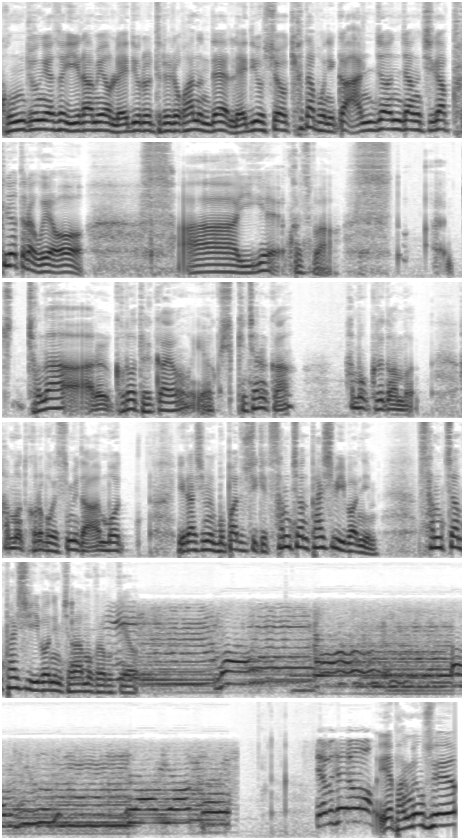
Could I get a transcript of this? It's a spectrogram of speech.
공중에서 일하며 라디오를 들으려고 하는데, 라디오쇼 켜다 보니까 안전장치가 풀렸더라고요. 아, 이게, 가서 봐. 저- 전화를 걸어도 될까요? 예, 혹시 괜찮을까? 한번 그래도 한번 한번 걸어보겠습니다. 뭐 일하시면 못 받을 수 있겠죠. 3082번님, 3082번님 전화 한번 걸어볼게요. 여보세요? 예, 박명수예요.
